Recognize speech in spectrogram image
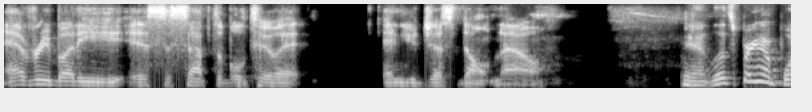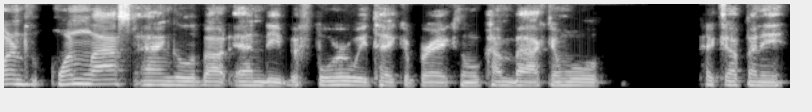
everybody is susceptible to it and you just don't know. Yeah, let's bring up one one last angle about Endy before we take a break, and we'll come back and we'll pick up any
